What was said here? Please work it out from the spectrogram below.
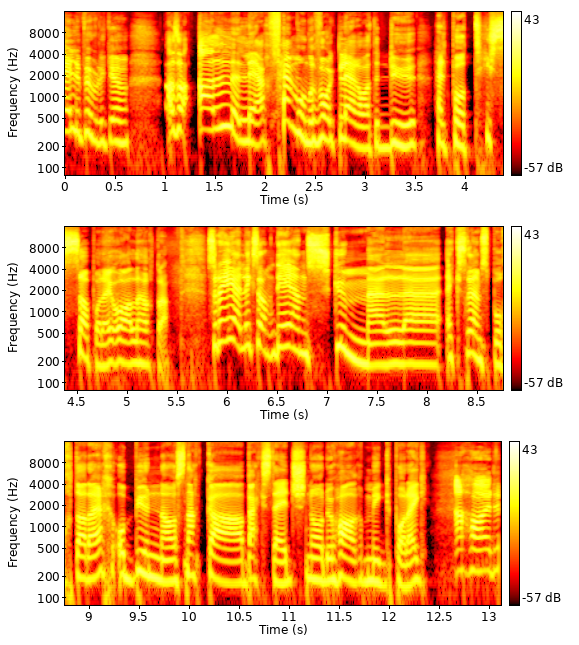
hele publikum Altså Alle ler. 500 folk ler av at du holdt på å tisse på deg, og alle hørte det. Så det er liksom Det er en skummel eh, ekstremsport av der å begynne å snakke backstage når du har mygg på deg. Jeg har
